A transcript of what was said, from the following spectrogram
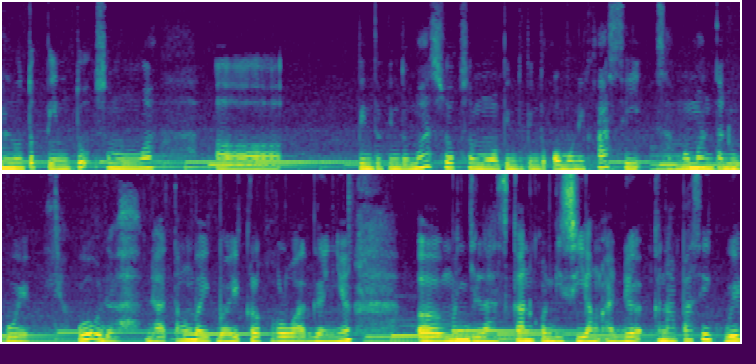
menutup pintu semua uh, pintu-pintu masuk semua pintu-pintu komunikasi sama mantan gue. Gue udah datang baik-baik ke keluarganya uh, menjelaskan kondisi yang ada. Kenapa sih gue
